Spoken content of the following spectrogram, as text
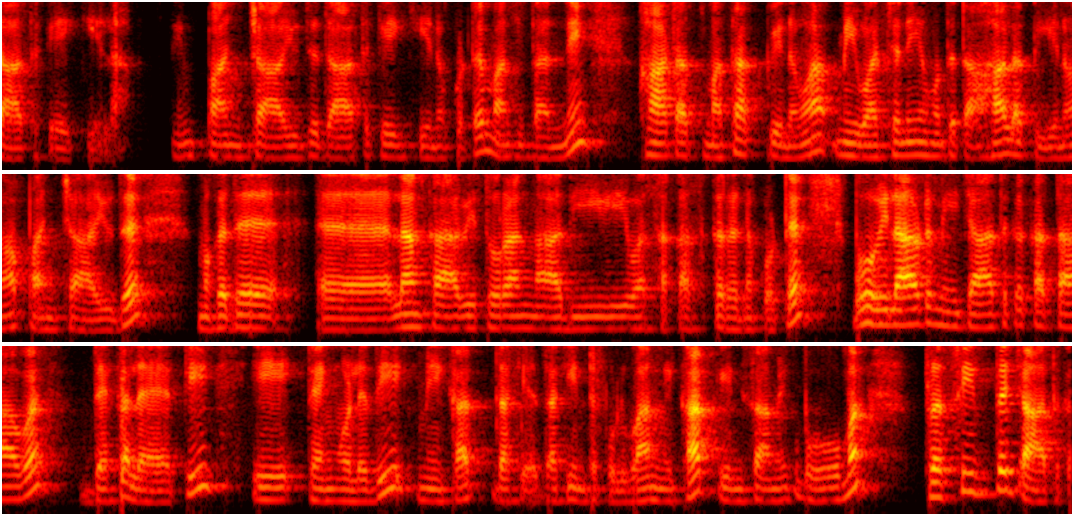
ජාතකය කියලා. ඉතින් පංචායුධ ජාතකය කියනකොට මම හිතන්නේ කාටත් මතක් වෙනවා මේ වචනය හොඳට අහලා තියෙනවා පංචායුධ. මොකද ලංකාවේ තොරන් ආදී ඒවා සකස් කරනකොට බොහෝ වෙලාවට මේ ජාතක කතාව දැකලා ඇති. ඒ තැන්වලදී මේකත් දකින්න පුළුවන් එකක්. ඒ නිසා මේක බොහොම ප්‍රසිද්ධ ජාතක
